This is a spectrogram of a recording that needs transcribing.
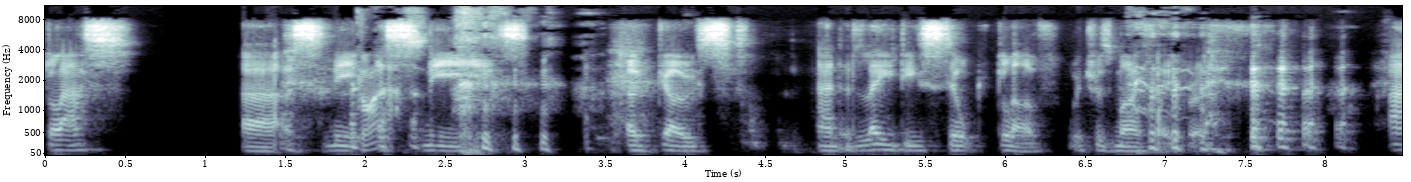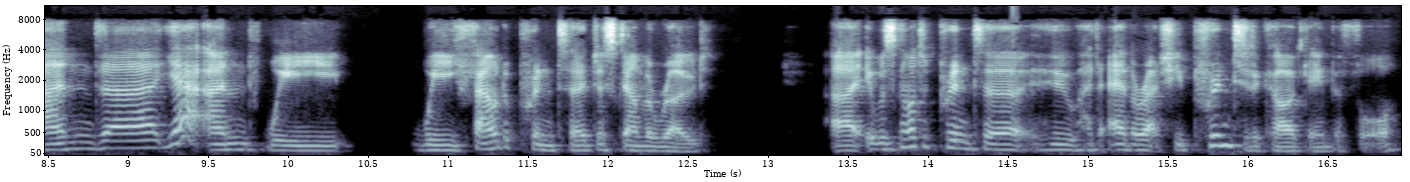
glass, uh, a sneeze, a sneeze, a ghost, and a lady's silk glove, which was my favorite. and uh, yeah, and we we found a printer just down the road. Uh, it was not a printer who had ever actually printed a card game before,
